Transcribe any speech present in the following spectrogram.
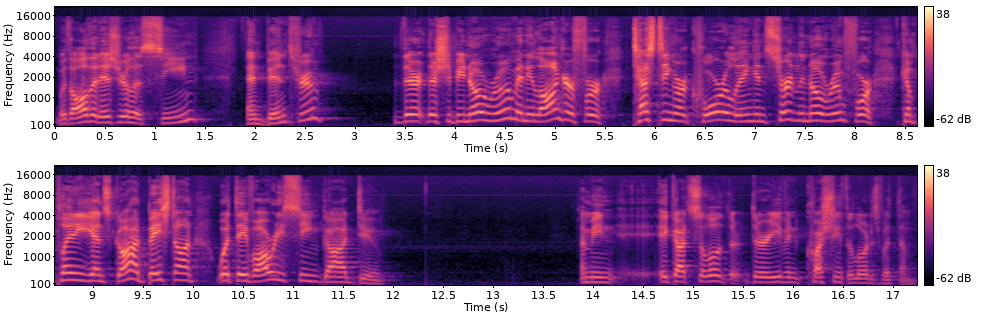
With all that Israel has seen and been through, there, there should be no room any longer for testing or quarreling, and certainly no room for complaining against God based on what they've already seen God do. I mean, it got so low that they're even questioning if the Lord is with them.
